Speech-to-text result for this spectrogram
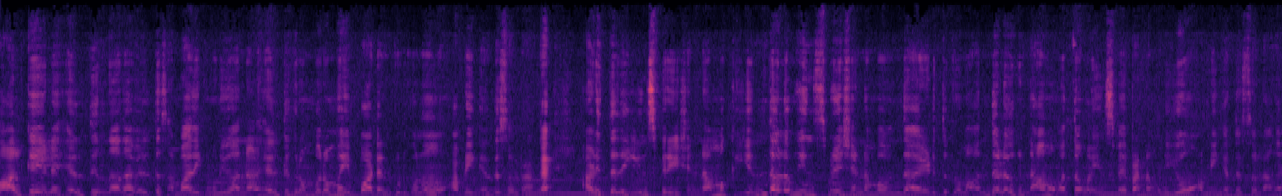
வாழ்க்கையில் ஹெல்த் இருந்தால் தான் வெல்த்தை சம்பாதிக்க முடியும். அதனால் ஹெல்த்துக்கு ரொம்ப ரொம்ப இம்பார்ட்டன்ட் கொடுக்கணும் அப்படிங்கிறது சொல்கிறாங்க அடுத்தது இன்ஸ்பிரேஷன் நமக்கு எந்த அளவுக்கு இன்ஸ்பிரேஷன் நம்ம வந்து எடுத்துக்கிறோமோ அந்த அளவுக்கு நாம் மற்றவங்களை இன்ஸ்பயர் பண்ண முடியும் அப்படிங்கிறத சொல்லாங்க.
